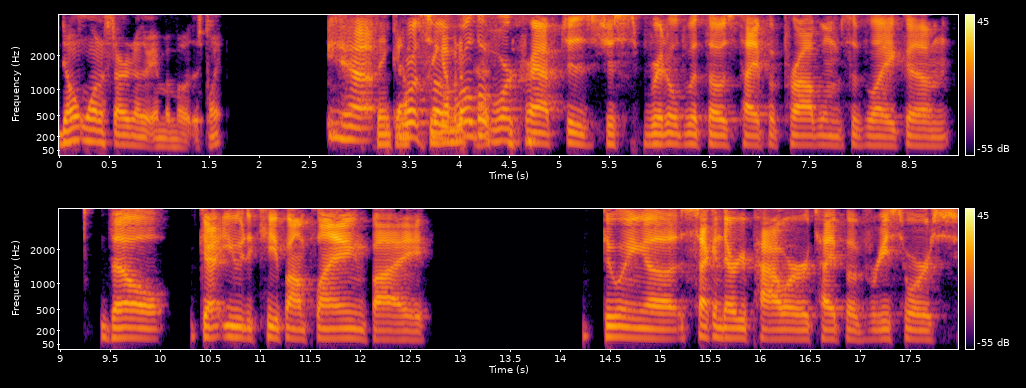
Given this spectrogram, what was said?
don't want to start another MMO at this point. Yeah, think I'm- well, think so gonna World of. Warcraft is just riddled with those type of problems of like um, they'll get you to keep on playing by doing a secondary power type of resource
